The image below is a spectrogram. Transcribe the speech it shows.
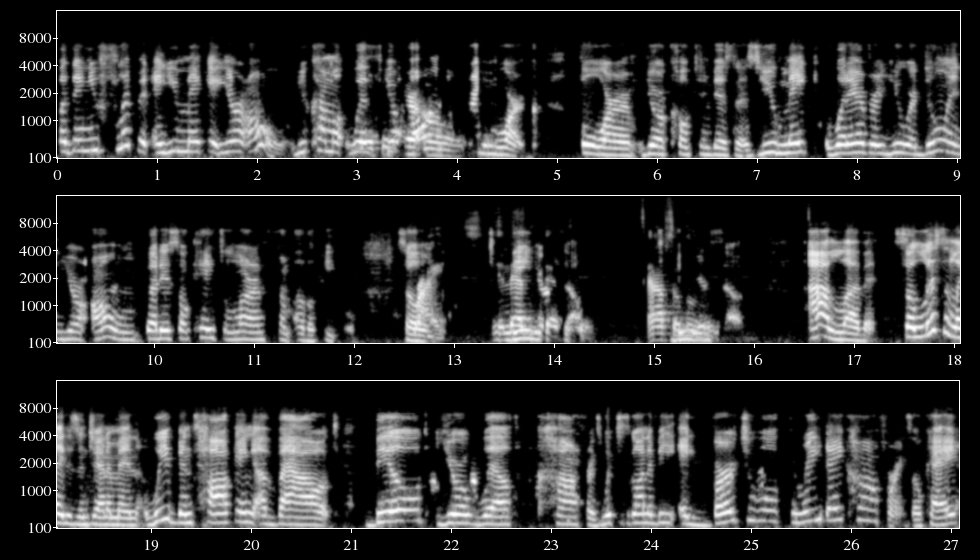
but then you flip it and you make it your own. You come up with your, your, own, own framework for your coaching business. You make whatever you are doing your own, but it's okay to learn from other people. So right. and be yourself. Absolutely. Be yourself. I love it. So, listen, ladies and gentlemen, we've been talking about Build Your Wealth Conference, which is going to be a virtual three day conference. Okay.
